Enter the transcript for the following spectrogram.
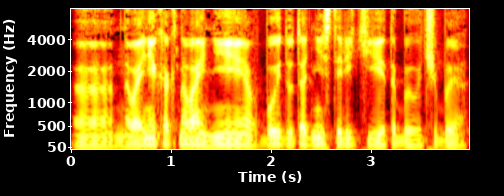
э, «На войне как на войне», «В бой идут одни старики», это было ЧБ.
